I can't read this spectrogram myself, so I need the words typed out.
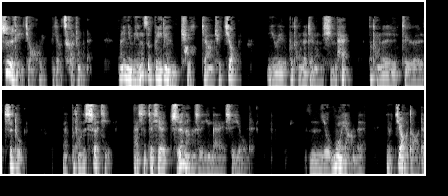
治理教会比较侧重的。那你名字不一定去这样去叫，因为有不同的这种形态。不同的这个制度，呃，不同的设计，但是这些职能是应该是有的，嗯，有牧养的，有教导的，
